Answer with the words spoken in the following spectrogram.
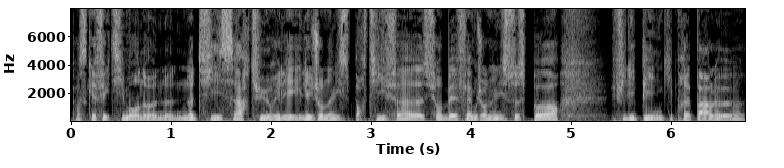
Parce qu'effectivement notre fils Arthur, il est, il est journaliste sportif euh, sur BFM, journaliste sport. Philippine qui prépare le,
